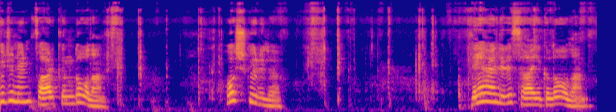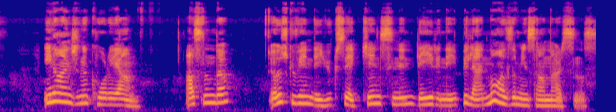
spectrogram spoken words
Gücünün farkında olan, hoşgörülü, değerlere saygılı olan, inancını koruyan, aslında özgüveni de yüksek, kendisinin değerini bilen muazzam insanlarsınız.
